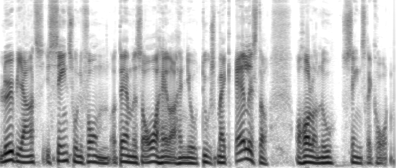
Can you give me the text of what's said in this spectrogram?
løbeyards i Saints-uniformen, og dermed så overhaler han jo Dukes McAllister og holder nu Saints-rekorden.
